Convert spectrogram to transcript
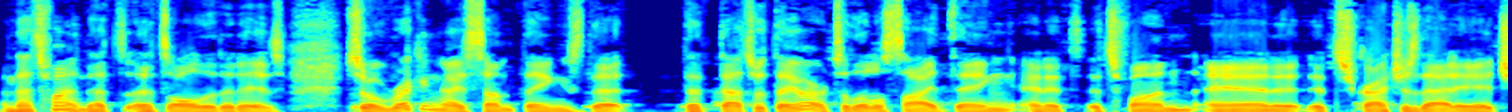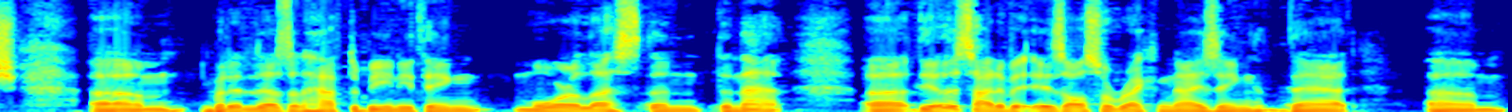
and that's fine. That's that's all that it is. So recognize some things that that that's what they are. It's a little side thing, and it's it's fun, and it, it scratches that itch. Um, but it doesn't have to be anything more or less than than that. Uh, the other side of it is also recognizing that. Um,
